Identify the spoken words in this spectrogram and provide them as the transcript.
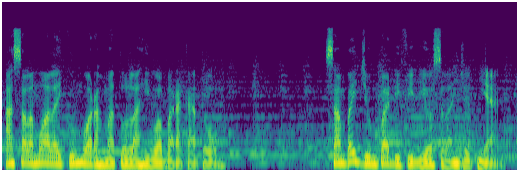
Assalamualaikum warahmatullahi wabarakatuh. Sampai jumpa di video selanjutnya.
